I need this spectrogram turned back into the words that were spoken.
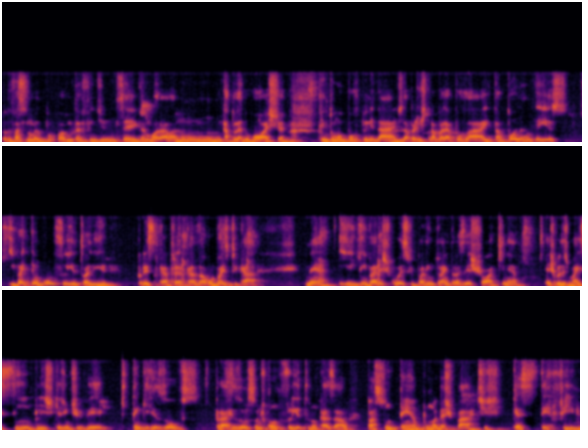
Eu falo assim, não, mas eu estou muito afim de, não sei, quero morar lá num Catulé do Rocha, pintou uma oportunidade, dá para a gente trabalhar por lá e tal. Pô, não, é isso. E vai ter um conflito ali para esse pra casal, como vai ficar? Né? E aí tem várias coisas que podem entrar em trazer choque, né? As coisas mais simples que a gente vê que tem que resolver para resolução de conflito no casal. Passa um tempo, uma das partes quer ter filho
